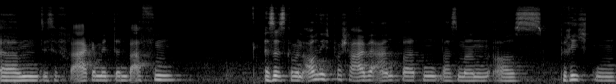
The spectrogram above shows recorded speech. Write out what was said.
Ähm, diese Frage mit den Waffen, also das kann man auch nicht pauschal beantworten. Was man aus Berichten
